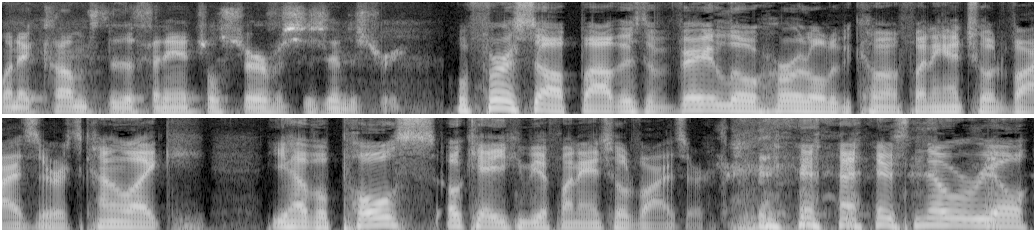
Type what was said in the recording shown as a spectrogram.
when it comes to the financial services industry? Well, first off, Bob, there's a very low hurdle to become a financial advisor. It's kind of like you have a pulse, okay, you can be a financial advisor. there's no real,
